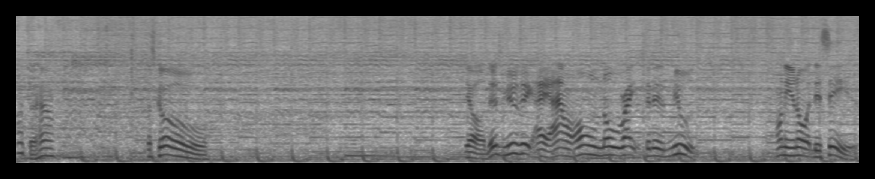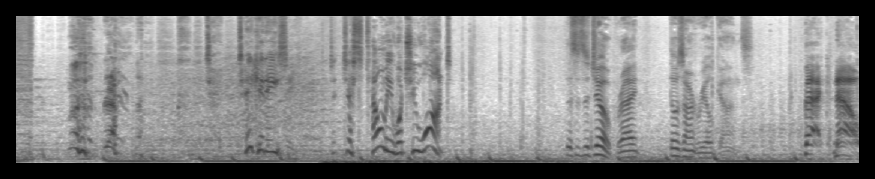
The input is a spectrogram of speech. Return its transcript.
What the hell? Let's go. Yo, this music, hey, I don't own no rights to this music. I don't even know what this is. Take it easy. J- just tell me what you want. This is a joke, right? Those aren't real guns. Back now.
